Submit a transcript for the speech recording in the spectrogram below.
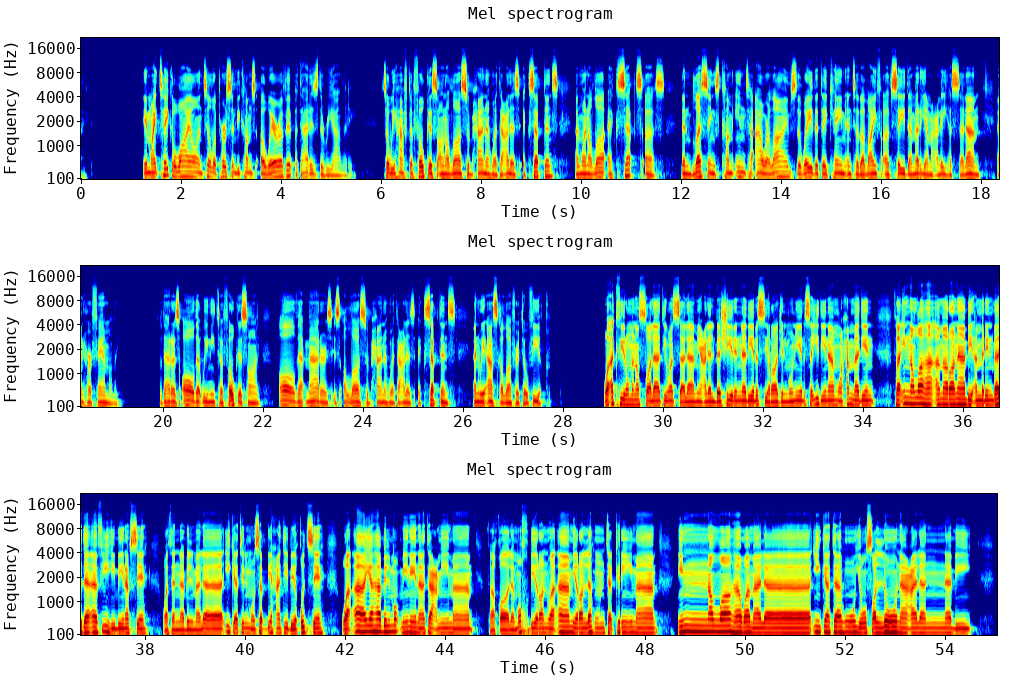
It might take a while until a person becomes aware of it, but that is the reality. So we have to focus on Allah subhanahu wa ta'ala's acceptance and when Allah accepts us, then blessings come into our lives the way that they came into the life of Sayyidah Maryam alayhi salam and her family. So that is all that we need to focus on. All that matters is Allah subhanahu wa ta'ala's acceptance, and we ask Allah for tawfiq. واكثر من الصلاه والسلام على البشير النذير السراج المنير سيدنا محمد فان الله امرنا بامر بدا فيه بنفسه وثنى بالملائكة المسبحة بقدسه وايه بالمؤمنين تعميما. فقال مخبرا وامرا لهم تكريما إن الله وملائكته يصلون على النبي.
